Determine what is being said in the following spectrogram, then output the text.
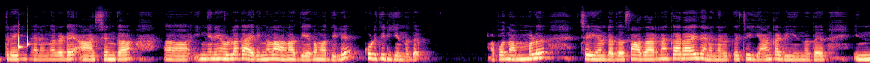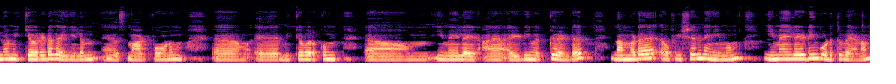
ഇത്രയും ജനങ്ങളുടെ ആശങ്ക ഇങ്ങനെയുള്ള കാര്യങ്ങളാണ് അദ്ദേഹം അതിൽ കൊടുത്തിരിക്കുന്നത്. അപ്പോൾ നമ്മൾ ചെയ്യേണ്ടത് സാധാരണക്കാരായ ജനങ്ങൾക്ക് ചെയ്യാൻ കഴിയുന്നത് ഇന്ന് മിക്കവരുടെ കയ്യിലും സ്മാർട്ട് ഫോണും മിക്കവർക്കും ഇമെയിൽ ഐ ഡിയും ഒക്കെ ഉണ്ട്. നമ്മുടെ ഒഫീഷ്യൽ നെയിമും ഇമെയിൽ ഐ ഡിയും കൊടുത്ത് വേണം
